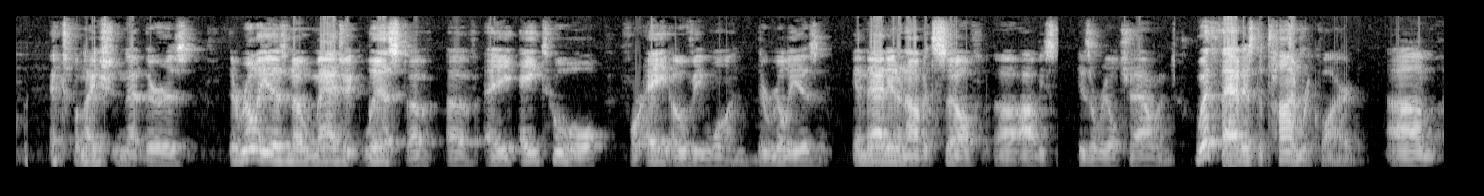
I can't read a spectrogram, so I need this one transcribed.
explanation that there is, there really is no magic list of, of a, a tool for a OV1. There really isn't. And that in and of itself, uh, obviously, is a real challenge. With that is the time required. Um,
